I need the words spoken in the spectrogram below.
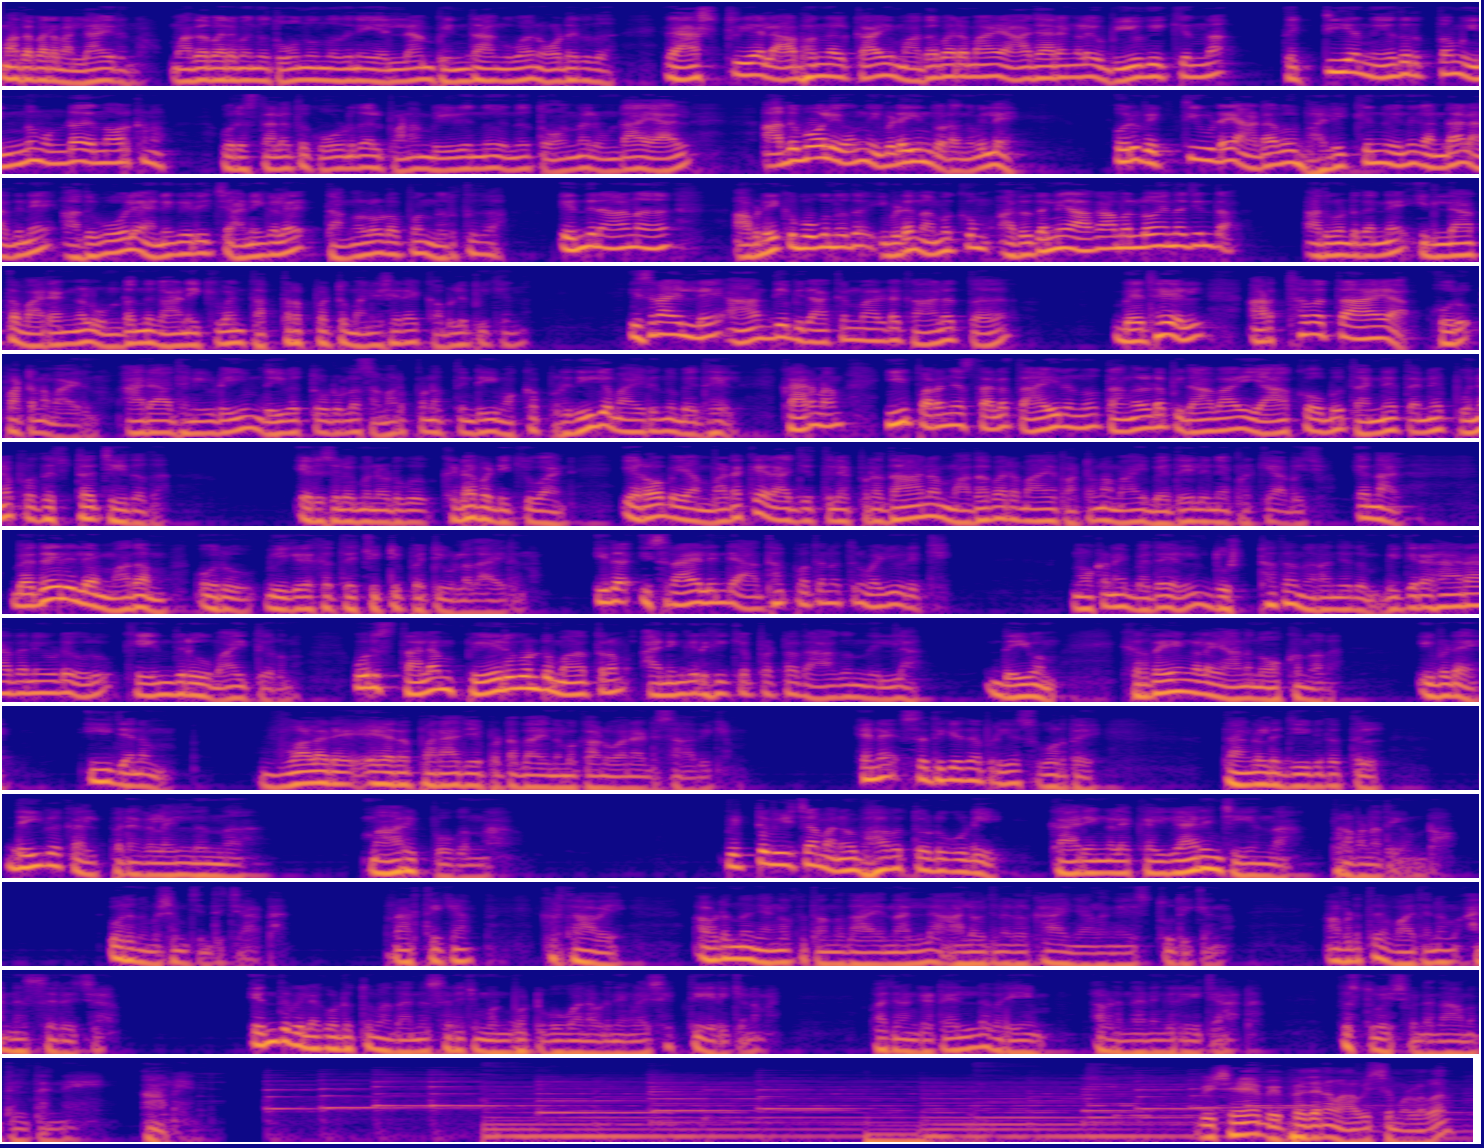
മതപരമല്ലായിരുന്നു. മതപരമെന്ന് തോന്നുന്നതിനെ എല്ലാം പിന്താങ്ങുവാൻ ഓടരുത്. രാഷ്ട്രീയ ലാഭങ്ങൾക്കായി മതപരമായ ആചാരങ്ങളെ ഉപയോഗിക്കുന്ന തെറ്റിയ നേതൃത്വം ഇന്നുമുണ്ട് എന്നോർക്കണം. ഒരു സ്ഥലത്ത് കൂടുതൽ പണം വീഴുന്നു എന്ന് തോന്നൽ ഉണ്ടായാൽ അതുപോലെയൊന്ന് ഇവിടെയും തുടങ്ങുമില്ലേ ഒരു വ്യക്തിയുടെ അടവ് ഫലിക്കുന്നു എന്ന് കണ്ടാൽ അതിനെ അതുപോലെ അനുകരിച്ച് അണികളെ തങ്ങളോടൊപ്പം നിർത്തുക. എന്തിനാണ് അവിടേക്ക് പോകുന്നത്? ഇവിടെ നമുക്കും അതുതന്നെ ആകാമല്ലോ എന്ന ചിന്ത. അതുകൊണ്ട് തന്നെ ഇല്ലാത്ത വരങ്ങൾ ഉണ്ടെന്ന് കാണിക്കുവാൻ തത്രപ്പെട്ട് മനുഷ്യരെ കബളിപ്പിക്കുന്നു. ഇസ്രായേലിലെ ആദ്യ പിതാക്കന്മാരുടെ കാലത്ത് ബഥേൽ അർത്ഥവത്തായ ഒരു പട്ടണമായിരുന്നു. ആരാധനയുടെയും ദൈവത്തോടുള്ള സമർപ്പണത്തിന്റെയും ഒക്കെ പ്രതീകമായിരുന്നു ബഥേൽ. കാരണം ഈ പറഞ്ഞ സ്ഥലത്തായിരുന്നു തങ്ങളുടെ പിതാവായ യാക്കോബ് തന്നെ തന്നെ പുനഃപ്രതിഷ്ഠ ചെയ്തത്. യെരുസലേമിനോട് കിടപിടിക്കുവാൻ യറോബയാം വടക്കേ രാജ്യത്തിലെ പ്രധാന മതപരമായ പട്ടണമായി ബദേലിനെ പ്രഖ്യാപിച്ചു. എന്നാൽ ബദേലിലെ മതം ഒരു വിഗ്രഹത്തെ ചുറ്റിപ്പറ്റിയുള്ളതായിരുന്നു. ഇത് ഇസ്രായേലിന്റെ അധപതനത്തിന് വഴിയൊരുക്കി. നോക്കണേ ബദേൽ ദുഷ്ടത നിറഞ്ഞതും വിഗ്രഹാരാധനയുടെ ഒരു കേന്ദ്രവുമായി തീർന്നു ഒരു സ്ഥലം പേരുകൊണ്ട് മാത്രം അനുഗ്രഹിക്കപ്പെട്ടതാകുന്നില്ല ദൈവം ഹൃദയങ്ങളെയാണ് നോക്കുന്നത്. ഇവിടെ ഈ ജനം വളരെ ഏറെ പരാജയപ്പെട്ടതായി നമുക്ക് കാണുവാനായിട്ട് സാധിക്കും. എന്നെ ശ്രദ്ധിക്കുന്ന പ്രിയ സുഹൃത്തെ താങ്കളുടെ ജീവിതത്തിൽ ദൈവകൽപ്പനകളിൽ നിന്ന് മാറിപ്പോകുന്ന വിട്ടുവീഴ്ച മനോഭാവത്തോടുകൂടി കാര്യങ്ങളെ കൈകാര്യം ചെയ്യുന്ന പ്രവണതയുണ്ടോ? ഒരു നിമിഷം ചിന്തിച്ചാട്ടെ. പ്രാർത്ഥിക്കാം. കർത്താവെ അവിടുന്ന് ഞങ്ങൾക്ക് തന്നതായ നല്ല ആലോചനകൾക്കായി ഞങ്ങളങ്ങെ സ്തുതിക്കുന്നു. അവിടുത്തെ വചനം അനുസരിച്ച് എന്ത് വില കൊടുത്തും അതനുസരിച്ച് മുൻപോട്ട് പോകാൻ അവിടെ ഞങ്ങളെ ശക്തീകരിക്കണമേ. വചനം കേട്ട എല്ലാവരെയും അവിടെ നിന്ന് അനുഗ്രഹിച്ചാട്ട് ക്രിസ്തുവേശുവിന്റെ നാമത്തിൽ തന്നെ. ആമേൻ. വിഷയവിഭജനം ആവശ്യമുള്ളവർ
